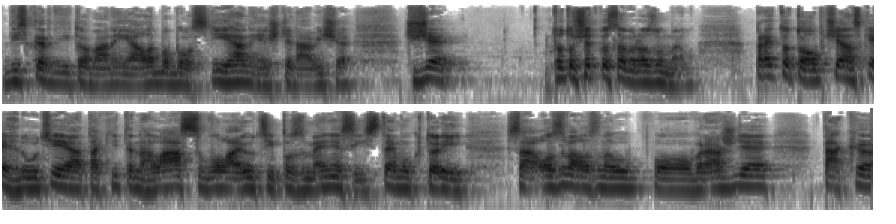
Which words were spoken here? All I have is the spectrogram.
diskreditovaný, alebo bol stíhaný ešte navyše. Čiže toto všetko som rozumel. Preto to občianské hnutie a taký ten hlas volajúci po zmene systému, ktorý sa ozval znovu po vražde, tak e,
